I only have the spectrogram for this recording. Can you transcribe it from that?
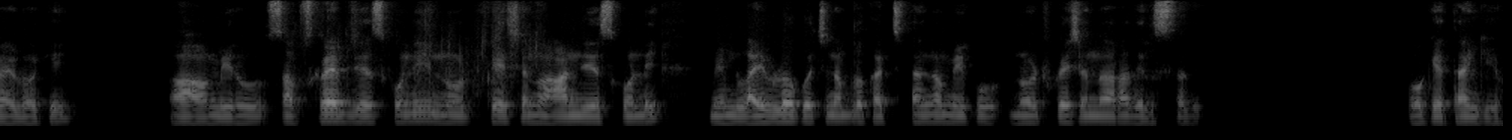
లైవ్లోకి. మీరు సబ్స్క్రైబ్ చేసుకొని నోటిఫికేషన్ ఆన్ చేసుకోండి. మేము లైవ్లోకి వచ్చినప్పుడు ఖచ్చితంగా మీకు నోటిఫికేషన్ ద్వారా తెలుస్తుంది. Okay thank you.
